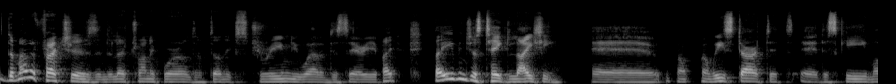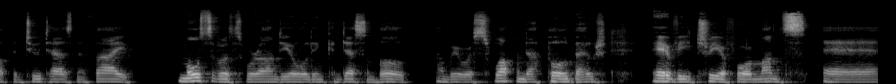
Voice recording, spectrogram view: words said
the manufacturers in the electronic world have done extremely well in this area. If I if I even just take lighting, uh, when, when we started uh, the scheme up in two thousand and five, most of us were on the old incandescent bulb, and we were swapping that bulb out every three or four months. Uh,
